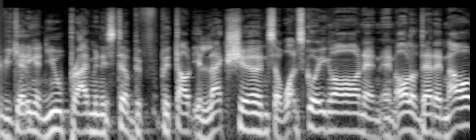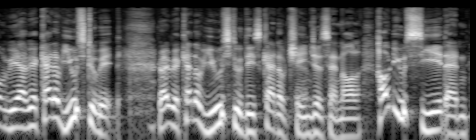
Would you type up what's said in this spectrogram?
we're getting a new prime minister without elections or what's going on and, and all of that. And now we are, we're kind of used to it, right? We're kind of used to these kind of changes and all. How do you see it? And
